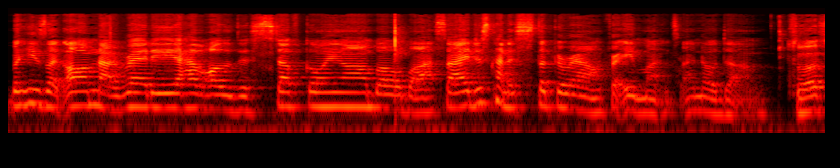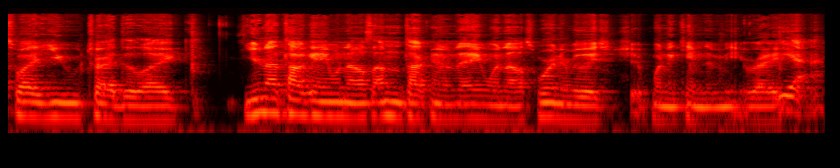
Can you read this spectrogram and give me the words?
But he's like, oh, I'm not ready. I have all of this stuff going on, blah, blah, blah. So I just kind of stuck around for eight months. I know, dumb. So that's why you tried to like. You're not talking to anyone else. I'm not talking to anyone else. We're in a relationship when it came to me, right? Yeah.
